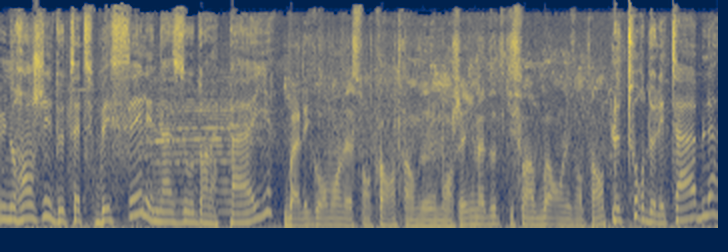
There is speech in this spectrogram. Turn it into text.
Une rangée de têtes baissées, les naseaux dans la paille. Bah, les gourmandes, elles sont encore en train de manger. Il y en a d'autres qui sont à boire, on les entend. Le tour de l'étable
